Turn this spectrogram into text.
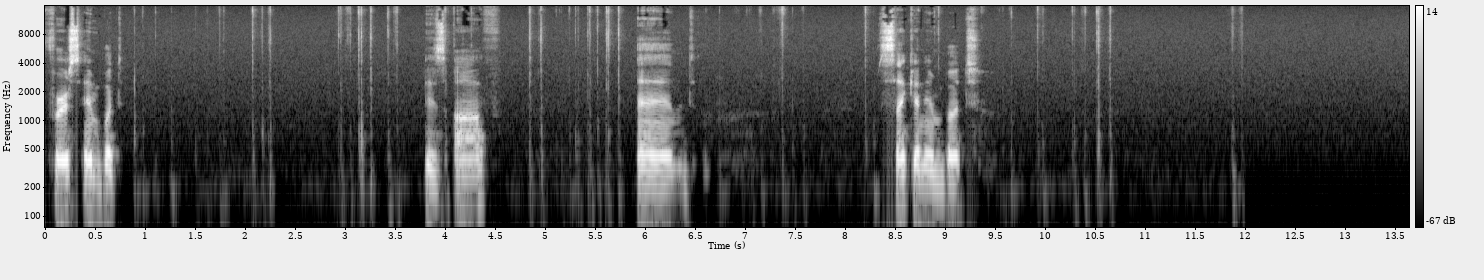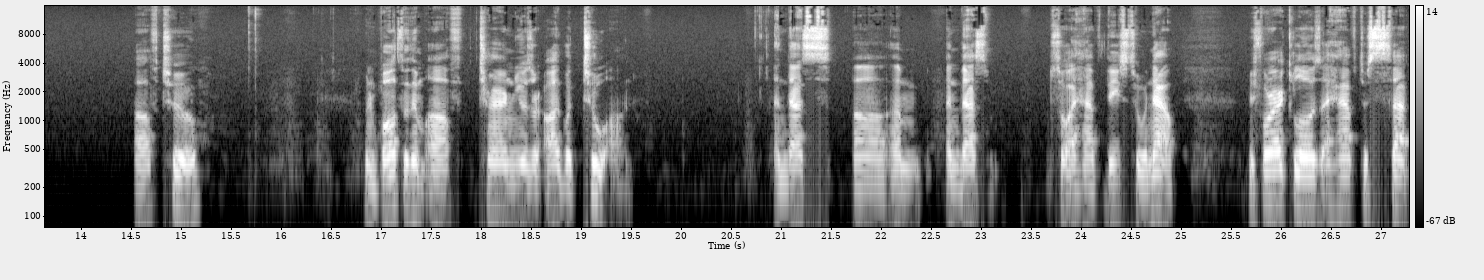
first input is off and second input off 2 when both of them off turn user output 2 on. And that's uh, um, and that's so I have these two. Now before I close I have to set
